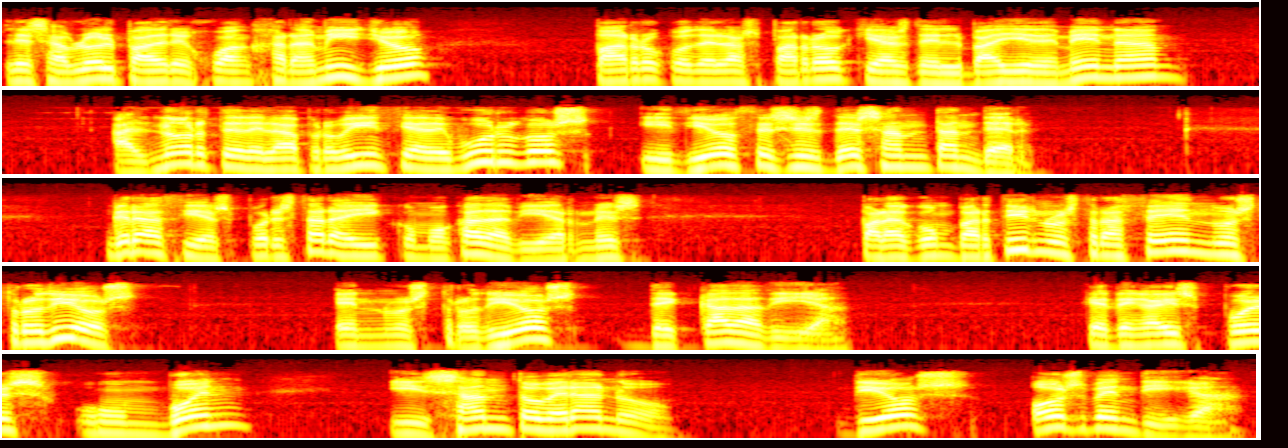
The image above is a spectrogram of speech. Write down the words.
Les habló el Padre Juan Jaramillo, párroco de las parroquias del Valle de Mena, al norte de la provincia de Burgos y diócesis de Santander. Gracias por estar ahí como cada viernes para compartir nuestra fe en nuestro Dios, en nuestro Dios de cada día. Que tengáis pues un buen y santo verano. Dios os bendiga.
